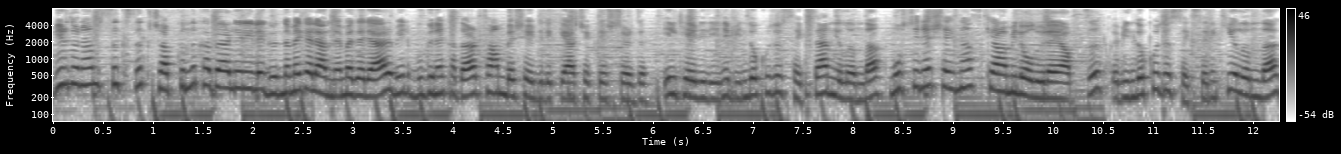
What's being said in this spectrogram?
bir dönem sık sık çapkınlık haberleriyle gündeme gelen Mehmet Ali Erbil bugüne kadar tam 5 evlilik gerçekleştirdi. İlk evliliğini 1980 yılında Muhsine Şehnaz Kamiloğlu ile yaptı ve 1982 yılında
